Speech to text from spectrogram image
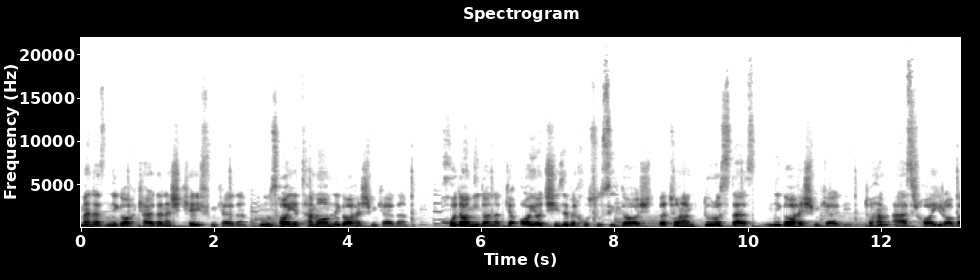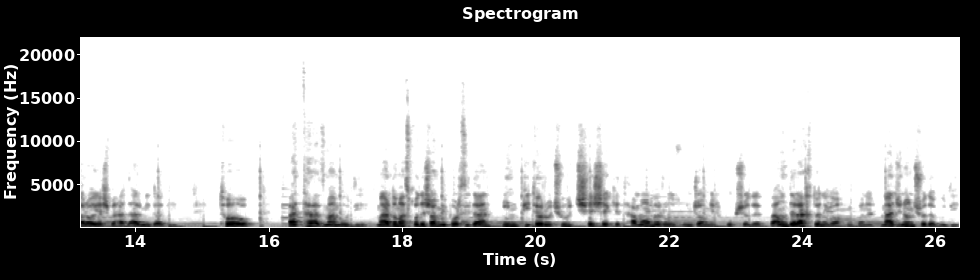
من از نگاه کردنش کیف می‌کردم. روزهای تمام نگاهش می‌کردم. خدا می‌داند که آیا چیز به خصوصی داشت و تو هم درست است. نگاهش می‌کردی. تو هم عصرهایی را برایش به هدر می‌دادی. تو بدتر از من بودی. مردم از خودشان میپرسیدن این پیتر روچو چشه که تمام روز اونجا میخکوب شده و اون درخت رو نگاه می‌کنه. مجنون شده بودی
